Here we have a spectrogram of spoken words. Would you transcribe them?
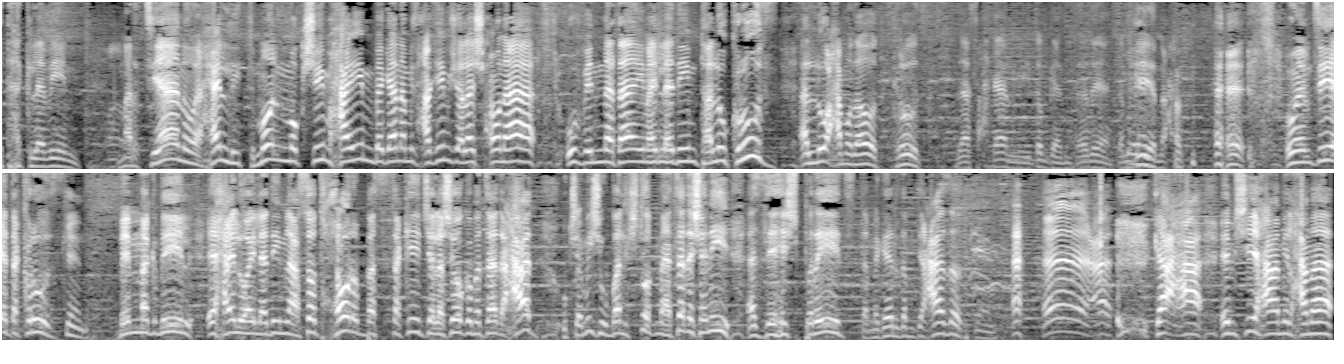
את הכלבים. מרציאנו החל לטמון מוקשים חיים בגן המשחקים של השכונה ובינתיים הילדים תלו קרוז על לוח המודעות. קרוז. אתה מכיר, נכון? הוא המציא את הקרוז. כן. במקביל החלו הילדים לעשות חור בשקית של השוקו בצד אחד וכשמישהו בא לשתות מהצד השני אז זה השפריץ אתה מכיר את המתיחה הזאת? כן. ככה המשיכה המלחמה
